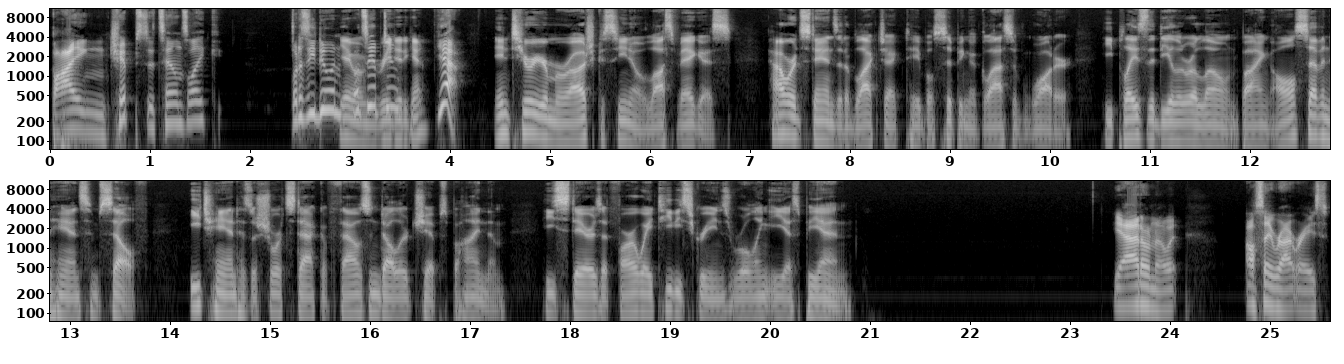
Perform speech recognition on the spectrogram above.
buying chips, it sounds like. What is he doing? Yeah, What's he read to? it again? Yeah. Interior Mirage Casino, Las Vegas. Howard stands at a blackjack table sipping a glass of water. He plays the dealer alone, buying all seven hands himself. Each hand has a short stack of thousand dollar chips behind them. He stares at faraway TV screens rolling ESPN. Yeah, I don't know it. I'll say Rat Race.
